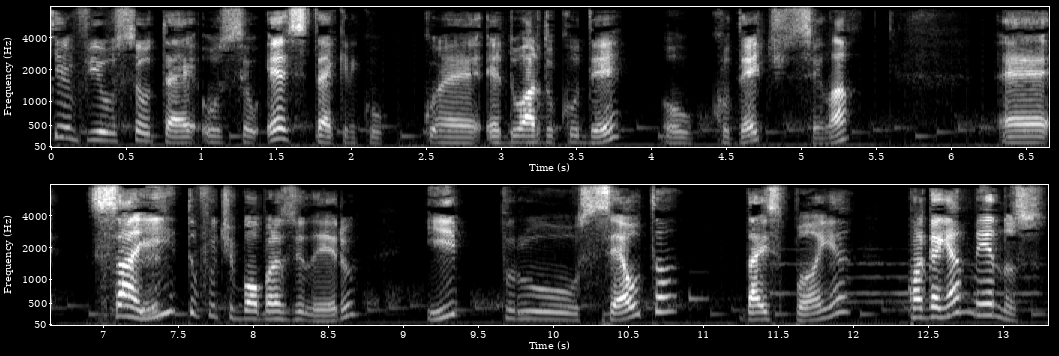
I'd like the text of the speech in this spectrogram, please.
que viu o seu, te, o seu ex-técnico é, Eduardo Cudê, ou Cudete, sei lá, é, sair do futebol brasileiro e pro Celta da Espanha para ganhar menos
